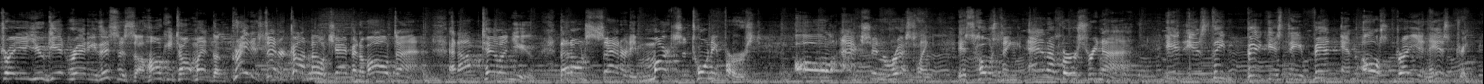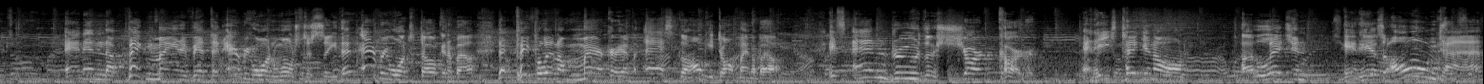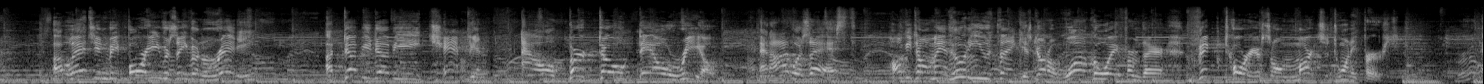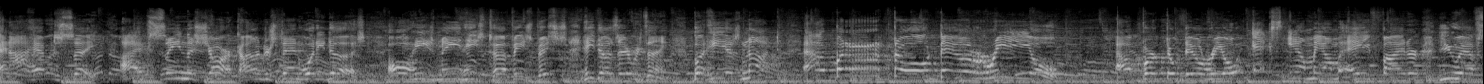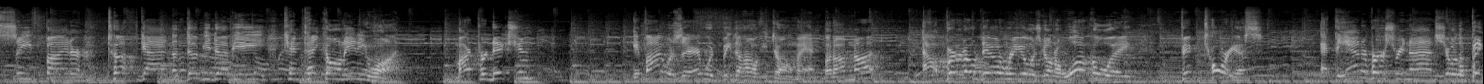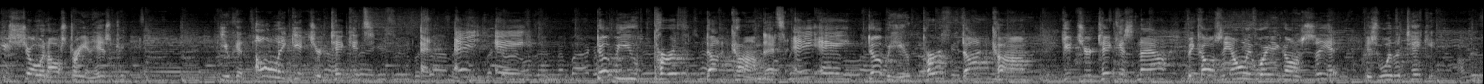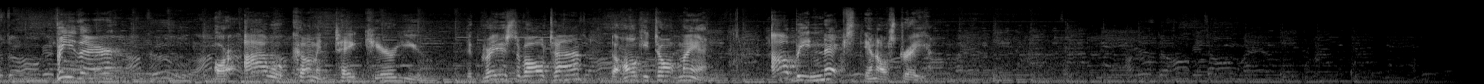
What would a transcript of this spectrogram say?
Australia, you get ready. This is the Honky Tonk Man, the greatest intercontinental champion of all time. And I'm telling you that on Saturday, March the 21st, All Action Wrestling is hosting Anniversary Night. It is the biggest event in Australian history. And in the big main event that everyone wants to see, that everyone's talking about, that people in America have asked the Honky Tonk Man about, it's Andrew the Shark Carter. And he's taking on a legend in his own time, a legend before he was even ready, a WWE champion, Alberto Del Rio. And I was asked, Honky Tonk Man, who do you think is going to walk away from there victorious on March the 21st? And I have to say, I have seen the shark. I understand what he does. Oh, he's mean, he's tough, he's vicious, he does everything. But he is not Alberto Del Rio. Alberto Del Rio, MMA fighter, UFC fighter, tough guy in the WWE, can take on anyone. My prediction if I was there, would be the honky tonk man, but I'm not. Alberto Del Rio is going to walk away victorious at the Anniversary 9 show, the biggest show in Australian history. You can only get your tickets at aawperth.com. That's aawperth.com. Get your tickets now because the only way you're going to see it is with a ticket. Be there or I will come and take care of you. The greatest of all time, the honky tonk man. I'll be next in Australia.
